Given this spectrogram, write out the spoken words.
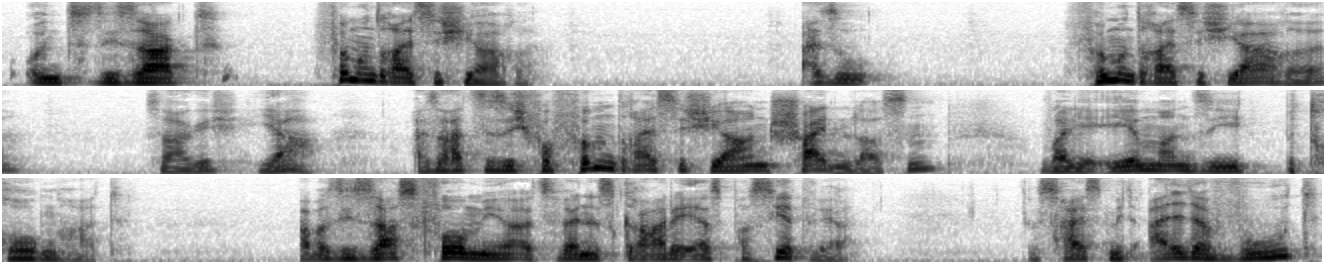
Und sie sagt, 35 Jahre. Also 35 Jahre sage ich, ja. Also hat sie sich vor 35 Jahren scheiden lassen, weil ihr Ehemann sie betrogen hat. Aber sie saß vor mir, als wenn es gerade erst passiert wäre. Das heißt, mit all der Wut,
